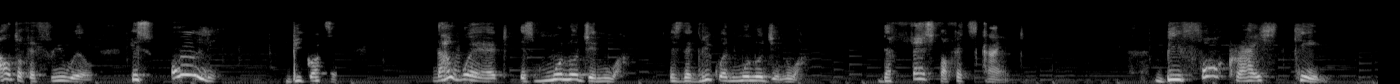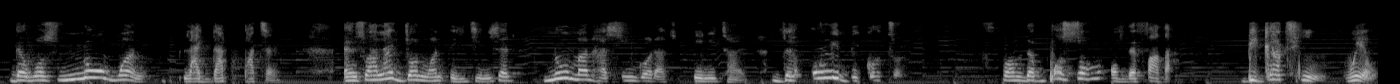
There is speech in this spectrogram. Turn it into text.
out of a free will his only begotten. That word is monogenua. Is the Greek word monogenua, the first of its kind. Before Christ came, there was no one like that pattern. And so I like John 1:18. He said, No man has seen God at any time. The only begotten from the bosom of the Father begat him well,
